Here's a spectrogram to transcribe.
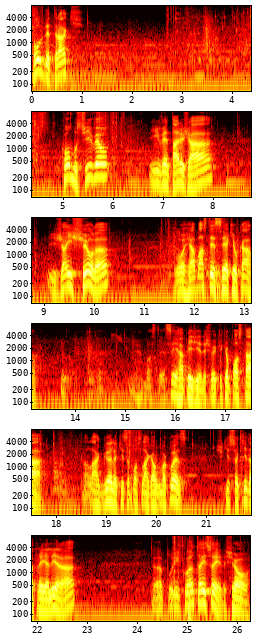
Hold the track. Combustível. Inventário já. Já encheu, né? Vou reabastecer aqui o carro. Reabastecer rapidinho. Deixa eu ver o que, que eu posso estar tá, tá largando aqui. Se eu posso largar alguma coisa. Acho que isso aqui dá pra ir ali, né? Ah, por enquanto é isso aí. Deixa eu.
